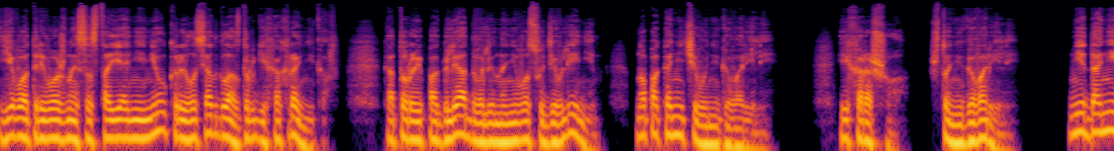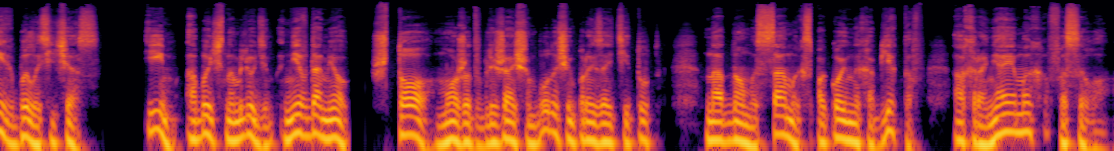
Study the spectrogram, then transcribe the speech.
Его тревожное состояние не укрылось от глаз других охранников, которые поглядывали на него с удивлением, но пока ничего не говорили. И хорошо, что не говорили. Не до них было сейчас. Им, обычным людям, не вдомек, что может в ближайшем будущем произойти тут, на одном из самых спокойных объектов, охраняемых ФСО.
